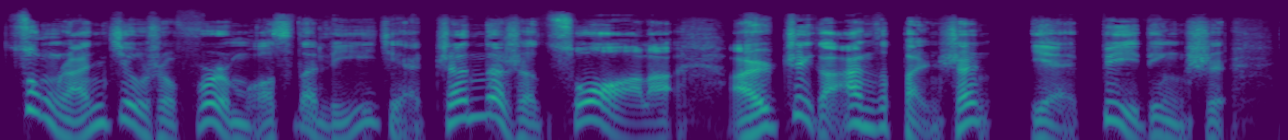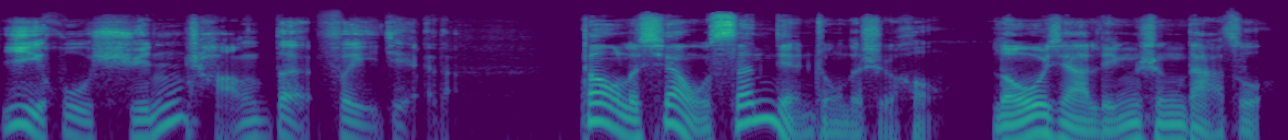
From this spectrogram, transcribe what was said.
纵然就是福尔摩斯的理解真的是错了，而这个案子本身也必定是异乎寻常的费解的。到了下午三点钟的时候。楼下铃声大作，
